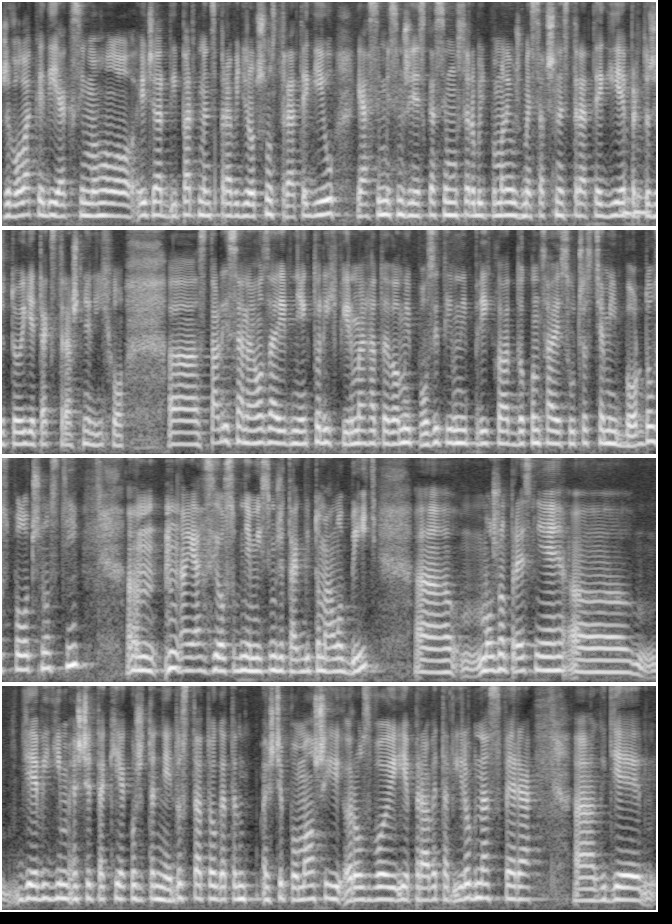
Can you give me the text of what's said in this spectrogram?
že vola kedy, ak si mohol HR department spraviť ročnú stratégiu, ja si myslím, že dneska si musia robiť pomaly už mesačné stratégie, mm-hmm. pretože to ide tak strašne rýchlo. Stali sa naozaj v niektorých firmách, a to je veľmi pozitívny príklad, dokonca aj súčasťami boardov spoločnosti. Um, a ja si osobne myslím, že tak by to malo byť. Možno presne, kde vidím ešte taký akože ten nedostatok a ten ešte pomalší rozvoj je práve tá výrobná sféra, kde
